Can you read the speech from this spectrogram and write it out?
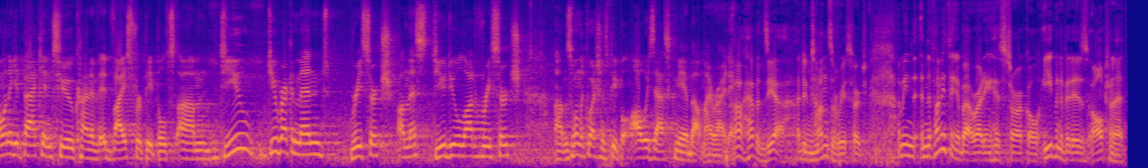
I want to get back into kind of advice for people. Um, do you do you recommend research on this? Do you do a lot of research? Um, it's one of the questions people always ask me about my writing. Oh heavens, yeah! I do tons of research. I mean, and the funny thing about writing historical, even if it is alternate,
